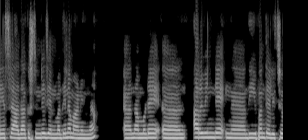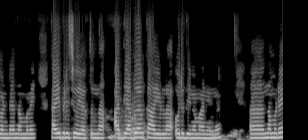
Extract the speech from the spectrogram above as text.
എസ് രാധാകൃഷ്ണന്റെ ജന്മദിനമാണ് ഇന്ന് നമ്മുടെ അറിവിന്റെ ദീപം തെളിച്ചുകൊണ്ട് നമ്മളെ കൈപിടിച്ചുയർത്തുന്ന അധ്യാപകർക്കായുള്ള ഒരു ദിനമാണ് ഇന്ന് നമ്മുടെ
